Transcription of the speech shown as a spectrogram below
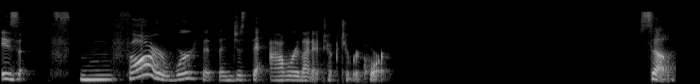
is f- far worth it than just the hour that it took to record. So,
